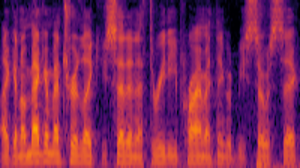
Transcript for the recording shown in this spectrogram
Like an Omega Metroid, like you said, in a 3D Prime, I think would be so sick.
